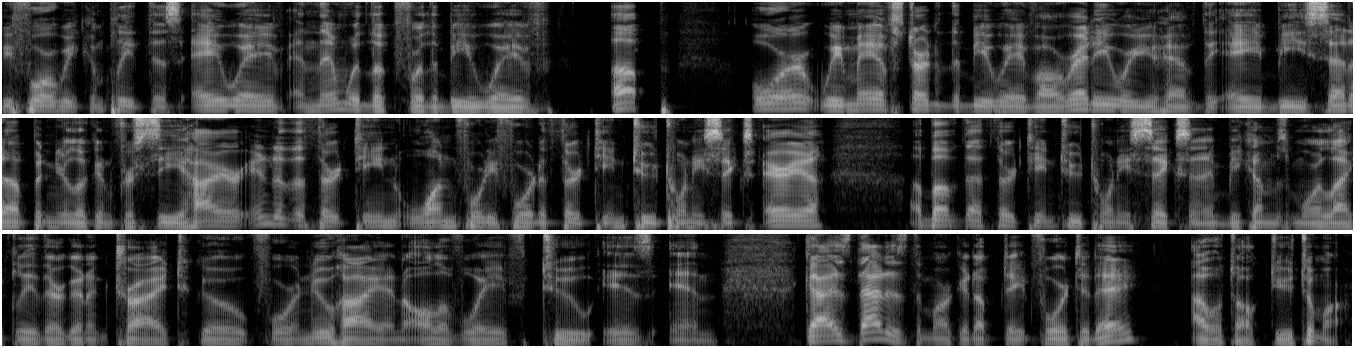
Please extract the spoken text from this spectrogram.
before we complete this A wave, and then would look for the B wave up or we may have started the B wave already where you have the A, B set up and you're looking for C higher into the 13, 144 to 13, 226 area. Above that 13, 226, and it becomes more likely they're going to try to go for a new high, and all of wave two is in. Guys, that is the market update for today. I will talk to you tomorrow.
